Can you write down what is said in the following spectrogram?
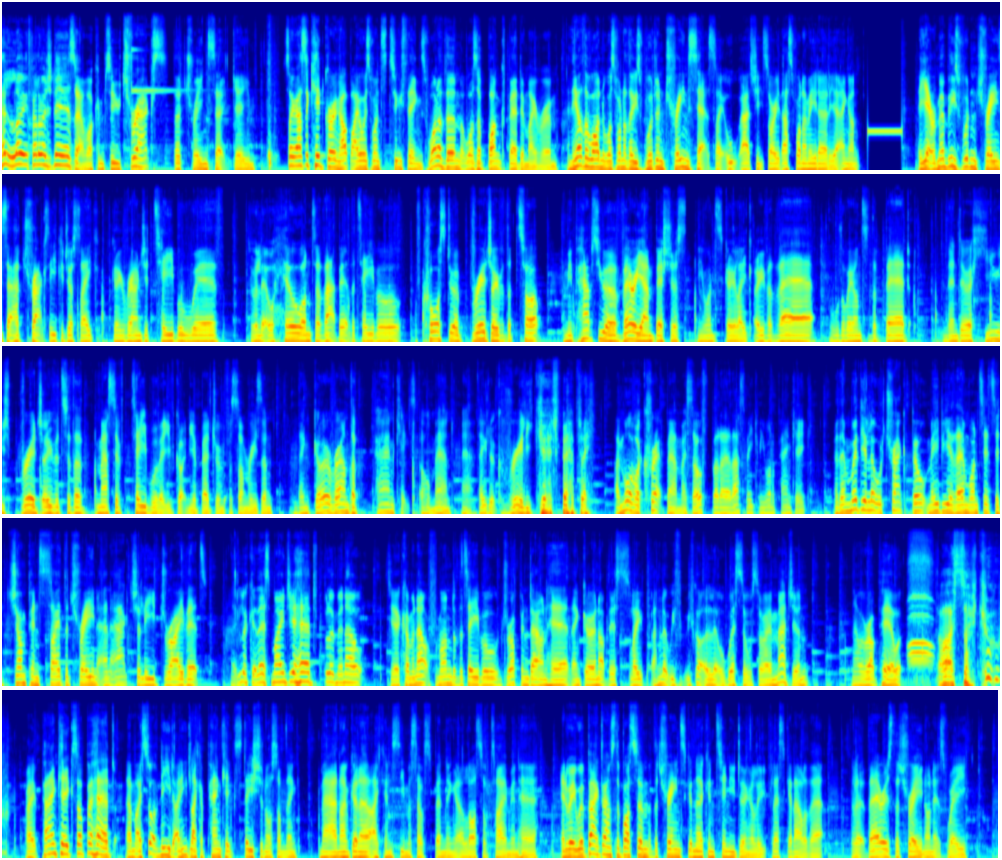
Hello, fellow engineers, and welcome to Tracks, the train set game. So, as a kid growing up, I always wanted two things. One of them was a bunk bed in my room, and the other one was one of those wooden train sets. Like, oh, actually, sorry, that's one I made earlier. Hang on. Yeah, remember these wooden trains that had tracks that you could just like go around your table with? Do a little hill onto that bit of the table. Of course, do a bridge over the top. I mean, perhaps you were very ambitious. You wanted to go like over there, all the way onto the bed, and then do a huge bridge over to the massive table that you've got in your bedroom for some reason. And then go around the pancakes. Oh man, man, they look really good, fair play. I'm more of a crepe man myself, but uh, that's making me want a pancake. And then with your little track built, maybe you then wanted to jump inside the train and actually drive it. Like, look at this, mind your head, blooming out. So you're coming out from under the table, dropping down here, then going up this slope. And look, we've, we've got a little whistle. So I imagine now we're up here. Oh, it's so cool. Right, pancakes up ahead. Um, I sort of need, I need like a pancake station or something. Man, I'm gonna, I can see myself spending a lot of time in here. Anyway, we're back down to the bottom. The train's gonna continue doing a loop. Let's get out of that. So look, there is the train on its way.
